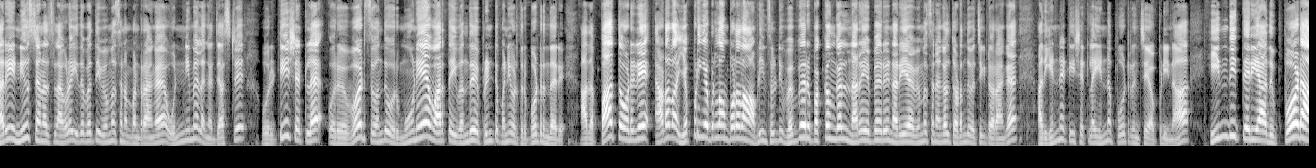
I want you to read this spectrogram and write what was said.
நிறைய நியூஸ் சேனல்ஸ்லாம் கூட இதை பற்றி விமர்சனம் பண்ணுறாங்க ஒன்றுமே இல்லைங்க. ஜஸ்ட் ஒரு டிஷர்ட்டில் ஒரு வேர்ட்ஸ் வந்து ஒரு மூணே வார்த்தை வந்து பிரிண்ட் பண்ணி ஒருத்தர் போட்டிருந்தாரு. அதை பார்த்த உடனே அடடா எப்படிங்க எப்படிலாம் போடலாம்? அப்படின்னு சொல்லிட்டு வெவ்வேறு பக்கங்கள் நிறைய பேர் நிறைய விமர்சனங்கள் தொடர்ந்து வச்சுக்கிட்டு வராங்க. அது என்ன டிஷர்ட்டில் என்ன போட்டிருந்துச்சு அப்படின்னா ஹிந்தி தெரியாது போடா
